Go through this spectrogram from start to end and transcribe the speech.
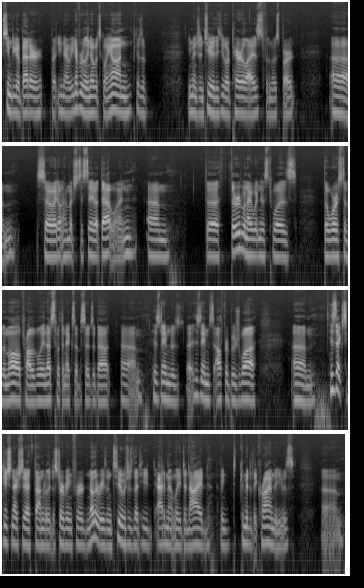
seemed to go better but you know you never really know what's going on because of you mentioned too these people are paralyzed for the most part um, so I don't have much to say about that one. Um, the third one I witnessed was the worst of them all, probably, and that's what the next episode's about. Um, his name was uh, his name's Alfred Bourgeois. Um, his execution actually I found really disturbing for another reason too, which is that he adamantly denied having committed the crime that he was um,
